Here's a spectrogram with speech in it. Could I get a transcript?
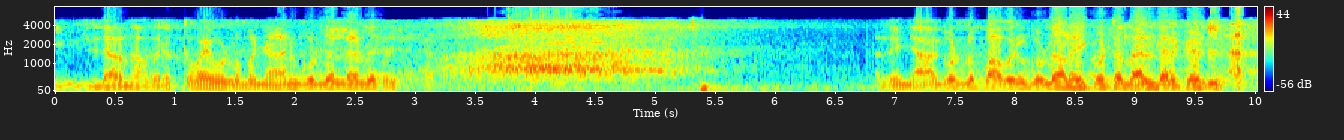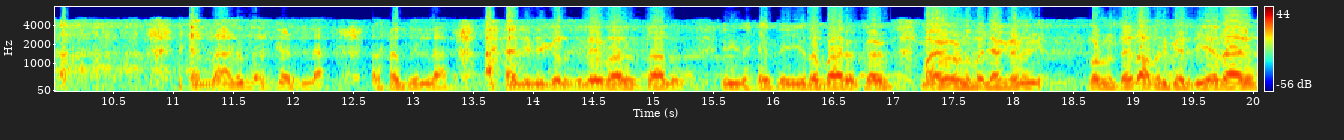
ഇല്ല ഇല്ലാന്ന് അവരൊക്കെ വയവുള്ളുമ്പോ ഞാനും കൊള്ളല്ലാണ് അല്ലെ ഞാൻ കൊള്ളുമ്പോ അവരും കൊള്ളുകളായിക്കോട്ടെ എന്നാലും തിരക്കേടില്ല. എന്നാലും തിരക്കേടില്ല. അതില്ല അലിനികൾ സുലൈമാനത്താലും ഈ ഈതന്മാരൊക്കെ മഴ കൊള്ളുമ്പോ ഞങ്ങൾ കൊള്ളട്ടെ അവർ കരുതി. ഏതായാലും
